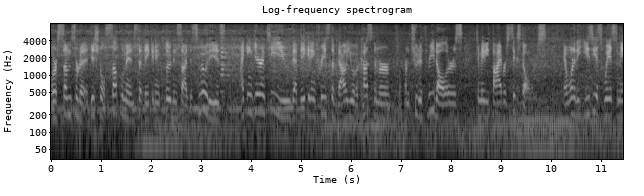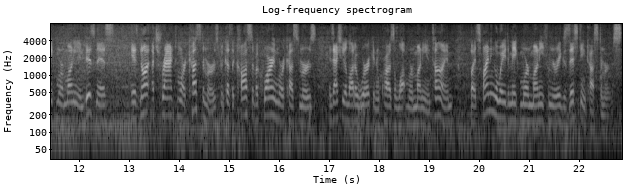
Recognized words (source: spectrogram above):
or some sort of additional supplements that they can include inside the smoothies, I can guarantee you that they can increase the value of a customer from two to three dollars to maybe five or six dollars. And one of the easiest ways to make more money in business is not attract more customers because the cost of acquiring more customers is actually a lot of work and requires a lot more money and time, but it's finding a way to make more money from your existing customers,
